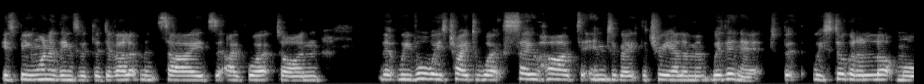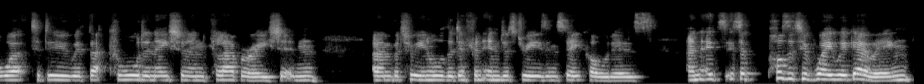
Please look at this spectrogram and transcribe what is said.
is been one of the things with the development sides that I've worked on that we've always tried to work so hard to integrate the tree element within it, but we've still got a lot more work to do with that coordination and collaboration um, between all the different industries and stakeholders. And it's it's a positive way we're going,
